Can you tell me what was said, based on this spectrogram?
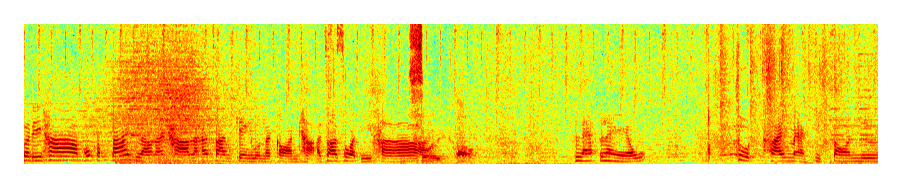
ต้าอีกแล้วนะคะและอาจารย์เก่งรณกรค่ะ อาจารย์สวัสดีค่ะ สวัสดีครับ และแล้วจุดไคลายแม็กซ์อีกตอนหนึ่ง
